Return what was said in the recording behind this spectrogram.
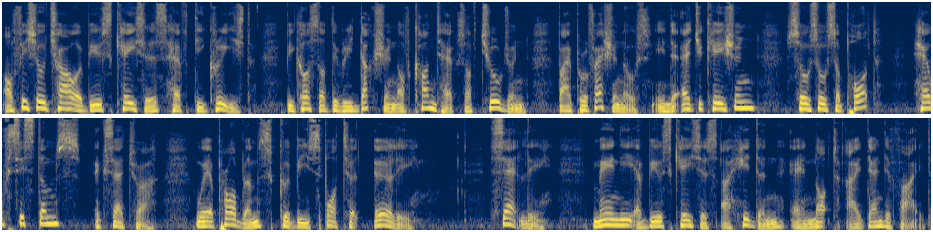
official child abuse cases have decreased because of the reduction of contacts of children by professionals in the education, social support, health systems, etc., where problems could be spotted early. Sadly, many abuse cases are hidden and not identified.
